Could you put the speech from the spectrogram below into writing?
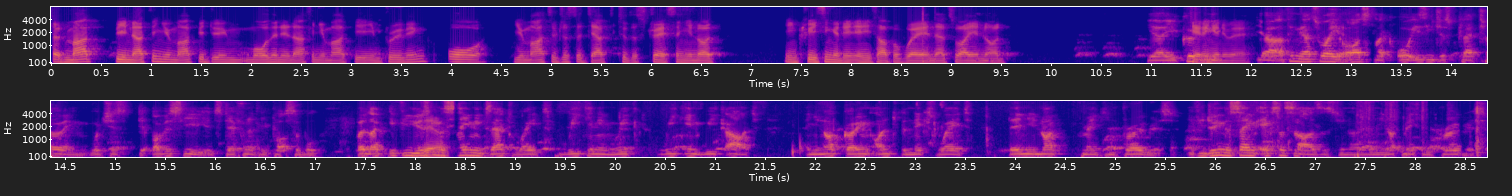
yeah. it might be nothing, you might be doing more than enough and you might be improving, or you might have just adapted to the stress and you're not increasing it in any type of way, and that's why you're not yeah, you could getting be, anywhere. Yeah, I think that's why you asked like, or is he just plateauing? Which is obviously it's definitely possible. But like if you're using yeah. the same exact weight week in and week week in week out, and you're not going on to the next weight, then you're not making progress. If you're doing the same exercises, you know, then you're not making progress.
